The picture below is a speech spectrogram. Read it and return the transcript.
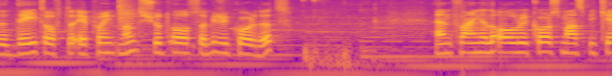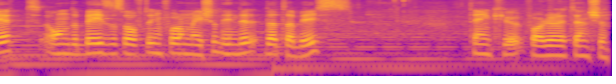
the date of the appointment should also be recorded. And finally, all records must be kept on the basis of the information in the database. Thank you for your attention.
